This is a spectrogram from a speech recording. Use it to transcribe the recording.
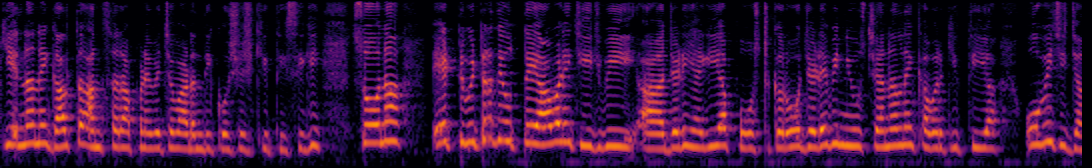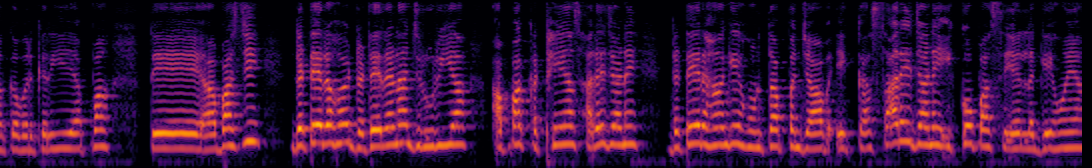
ਕਿ ਇਹਨਾਂ ਨੇ ਗਲਤ ਆਨਸਰ ਆਪਣੇ ਵਿੱਚ ਵਾੜਨ ਦੀ ਕੋਸ਼ਿਸ਼ ਕੀਤੀ ਸੀਗੀ। ਸੋ ਨਾ, ਇਹ ਟਵਿੱਟਰ ਦੇ ਉੱਤੇ ਆ ਵਾਲੀ ਚੀਜ਼ ਵੀ ਜਿਹੜੀ ਹੈਗੀ ਆ ਪੋਸਟ ਕਰੋ, ਜਿਹੜੇ ਵੀ ਨਿਊਜ਼ ਚੈਨਲ ਨੇ ਕਵਰ ਕੀਤੀ ਆ, ਉਹ ਵੀ ਚੀਜ਼ਾਂ ਕਵਰ ਕਰੀਏ ਆਪਾਂ। ਤੇ ਬਸ ਜੀ, ਡਟੇ ਰਹੋ, ਡਟੇ ਰਹਿਣਾ ਜ਼ਰੂਰੀ ਆ। ਆਪਾਂ ਇਕੱਠੇ ਆ ਸਾਰੇ ਜਾਣੇ, ਡਟੇ ਰਹਾਂਗੇ। ਹੁਣ ਤਾਂ ਪੰਜਾਬ ਇੱਕ ਆ, ਸਾਰੇ ਜਾਣੇ ਇੱਕੋ ਪਾਸੇ ਲੱਗੇ ਹੋਏ ਆ।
